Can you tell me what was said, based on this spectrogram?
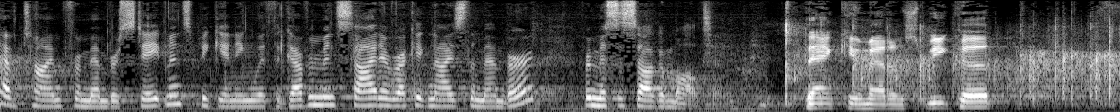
have time for member statements, beginning with the government side. I recognize the member for Mississauga Malton. Thank you, Madam Speaker.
